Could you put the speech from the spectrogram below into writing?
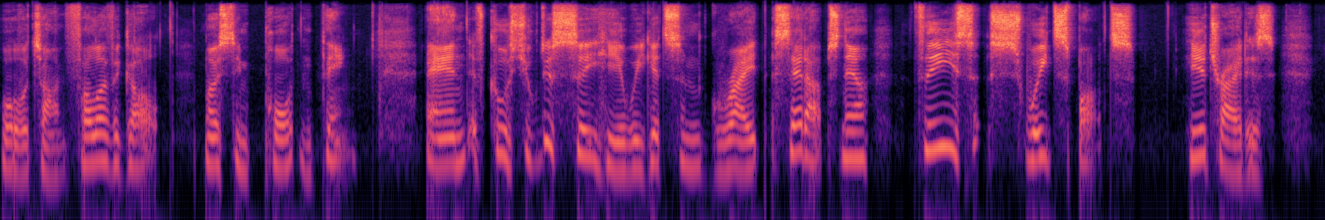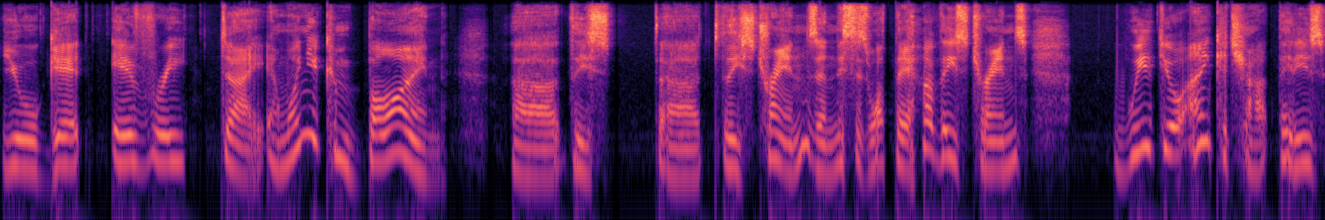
all the time follow the gold most important thing. And of course you'll just see here we get some great setups. Now these sweet spots here traders you will get every day. And when you combine uh, these uh, these trends and this is what they are these trends with your anchor chart that is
